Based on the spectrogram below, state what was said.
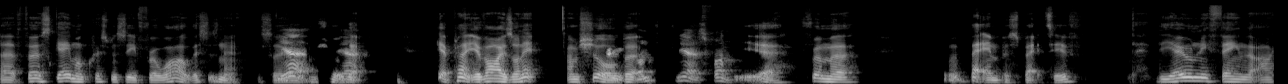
Uh, first game on Christmas Eve for a while, this isn't it? So Yeah, I'm sure yeah. get, get plenty of eyes on it. I'm sure, Very but fun. yeah, it's fun. yeah, from a, from a betting perspective, the only thing that I,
